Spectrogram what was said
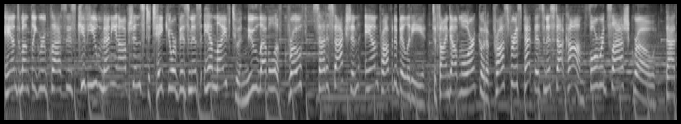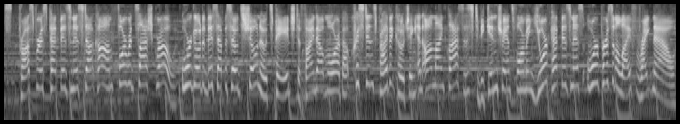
and monthly group classes give you many options to take your business and life to a new level of growth, satisfaction, and profitability. To find out more, go to prosperouspetbusiness.com forward slash grow. That's prosperouspetbusiness.com forward slash grow. Or go to this episode's show notes page to find out more about Kristin's private coaching and online classes to begin transforming your pet business or personal life right now.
